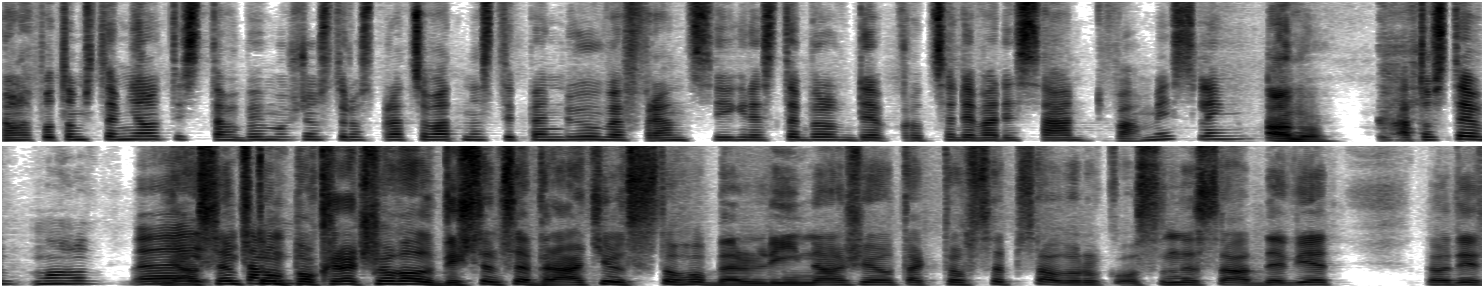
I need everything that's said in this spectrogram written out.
No ale potom jste měl ty stavby možnost rozpracovat na stipendiu ve Francii, kde jste byl v, de- v roce 92, myslím? Ano. A to jste mohl... Uh, Já jsem tam... v tom pokračoval, když jsem se vrátil z toho Berlína, že jo, tak to se psal v roku 89, tady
